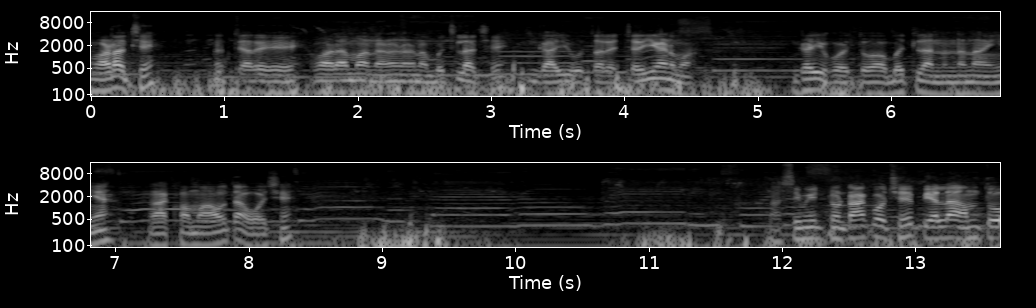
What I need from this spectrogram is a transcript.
વાડા છે. અત્યારે વાડામાં નાના નાના બચલા છે. ગાયો અત્યારે ચરિયાણમાં ગઈ હોય તો આ બચલા નાના અહીંયા રાખવામાં આવતા હોય છે. સિમેન્ટનો ટાંકો છે. પહેલાં આમ તો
